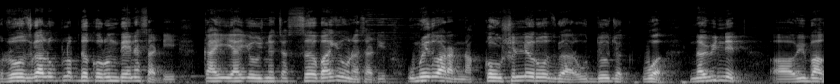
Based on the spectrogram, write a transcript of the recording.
रोजगार उपलब्ध करून देण्यासाठी काही या योजनेच्या सहभागी होण्यासाठी उमेदवारांना कौशल्य रोजगार उद्योजक व नवीन विभाग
